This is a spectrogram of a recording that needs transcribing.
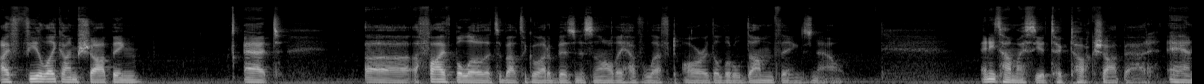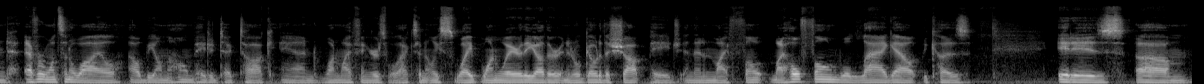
I feel like I'm shopping at uh, a five below that's about to go out of business, and all they have left are the little dumb things now anytime I see a TikTok shop ad. And every once in a while, I'll be on the homepage of TikTok, and one of my fingers will accidentally swipe one way or the other, and it'll go to the shop page, and then my phone, my whole phone will lag out because it is um,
